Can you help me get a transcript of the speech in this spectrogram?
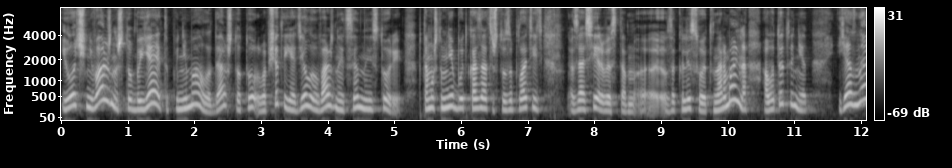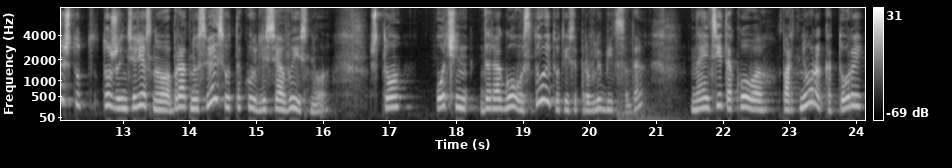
И очень важно, чтобы я это понимала, да, что то, вообще-то я делаю важные ценные истории. Потому что мне будет казаться, что заплатить за сервис, там, э, за колесо – это нормально, а вот это нет. Я, знаешь, тут тоже интересную обратную связь вот такую для себя выяснила, что очень дорогого стоит, вот если про влюбиться, да, найти такого партнера, который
